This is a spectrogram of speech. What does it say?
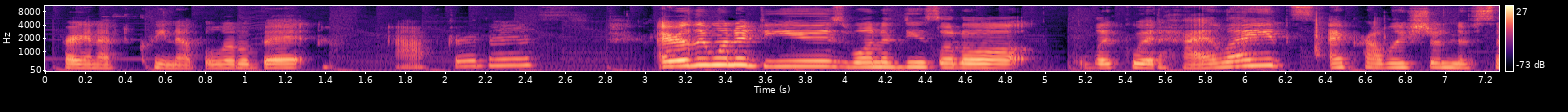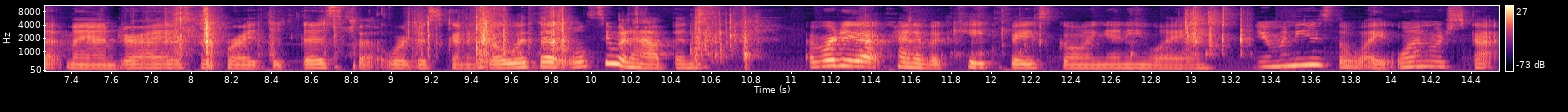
Probably gonna have to clean up a little bit after this. I really wanted to use one of these little liquid highlights. I probably shouldn't have set my under eyes before I did this, but we're just gonna go with it. We'll see what happens. I've already got kind of a cake face going anyway. I'm gonna use the white one, which got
